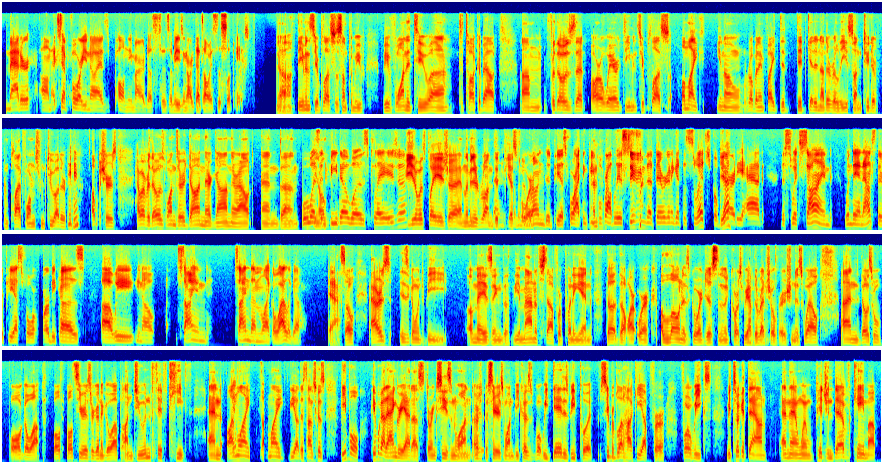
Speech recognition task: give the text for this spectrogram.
matter. Um, except for you know, as Paul Niemeyer does his amazing art, that's always the slipcase. No, Demons Tier Plus is something we've we've wanted to uh, to talk about. Um, for those that are aware, Demons Tier Plus unlike you know, Robot Named Fight did did get another release on two different platforms from two other Mhm. Publishers. However, those ones are done, they're gone, they're out, and um, What was you know, it? Vita was PlayAsia. Vita was PlayAsia, and Limited Run and did PS4. Limited Run did PS4. I think people probably assumed that they were going to get the Switch, but we Yeah. already had the Switch signed when they announced their PS4 because uh, we, you know, signed signed them like a while ago. Yeah, so ours is going to be amazing. The the amount of stuff we're putting in, the the artwork alone is gorgeous, and of course we have the mm-hmm. retro version as well. And those will all go up. Both both series are going to go up on June fifteenth. And unlike unlike the other times, because people people got angry at us during season one or, or series one because what we did is we put Super Blood Hockey up for four weeks. We took it down, and then when Pigeon Dev came up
